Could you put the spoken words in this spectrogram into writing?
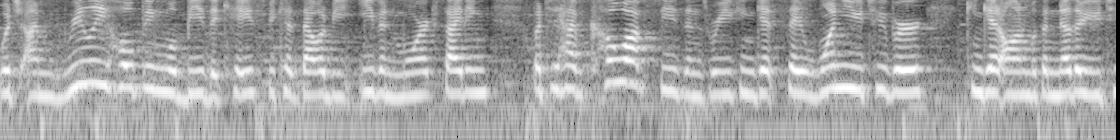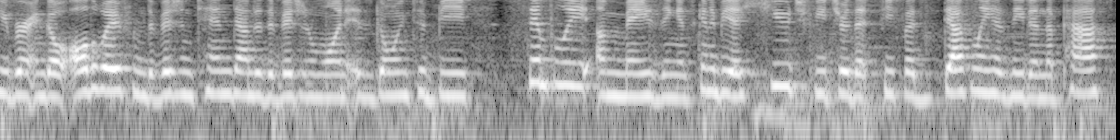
which I'm really hoping will be the case because that would be even more exciting. But to have co-op seasons where you can get, say, one YouTuber can get on with another YouTuber and go all the way from Division 10 down to Division 1 is going to be simply amazing. It's going to be a huge feature that FIFA definitely has needed in the past.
